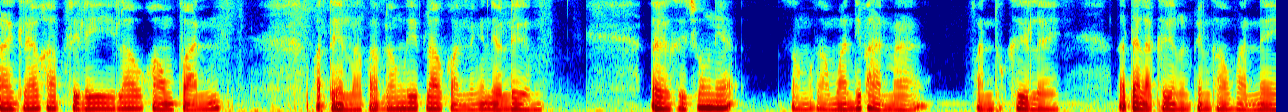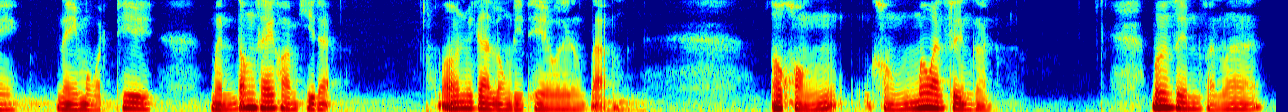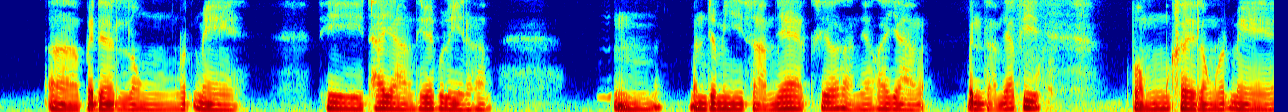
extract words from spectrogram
มาอีกแล้วครับซีรีส์เล่าความฝัน พอตื่นมาปั๊บต้องรีบเล่าก่อนไม่งั้นเดี๋ยวลืม เออคือช่วงเนี้ยสองสามวันที่ผ่านมาฝันทุกคืนเลย แล้วแต่ละคืนมันเป็นความฝันในในโหมดที่เหมือนต้องใช้ความคิดอะเพราะมันมีการลงดีเทลอะไรต่างๆ เอาของของเมื่อวันซืนก่อน เมื่อวันซืนฝันว่าเออไปเดินลงรถเมล์ ที่ท่ายางที่เพชรบุรีนะครับ อืมมันจะมีสามแยกชื่อว่าสามแยกท่ายาง เป็นสามแยกที่ผมเคยลงรถเมล์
